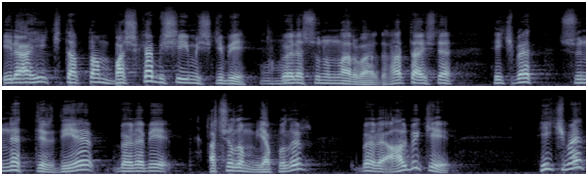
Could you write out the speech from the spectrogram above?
ilahi kitaptan başka bir şeymiş gibi böyle sunumlar vardır. Hatta işte hikmet sünnettir diye böyle bir açılım yapılır. Böyle halbuki hikmet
